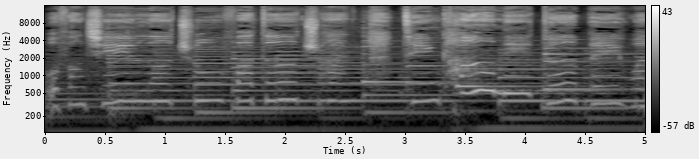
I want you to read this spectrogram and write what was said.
我放弃了出发的船，停靠你的臂弯，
